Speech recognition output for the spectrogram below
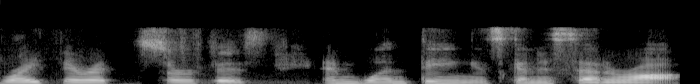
right there at the surface, and one thing is going to set her off.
